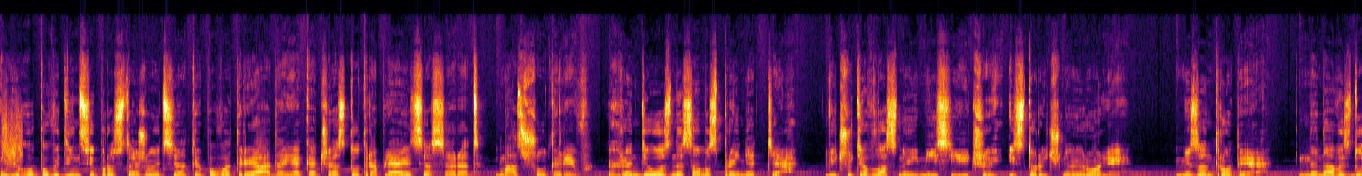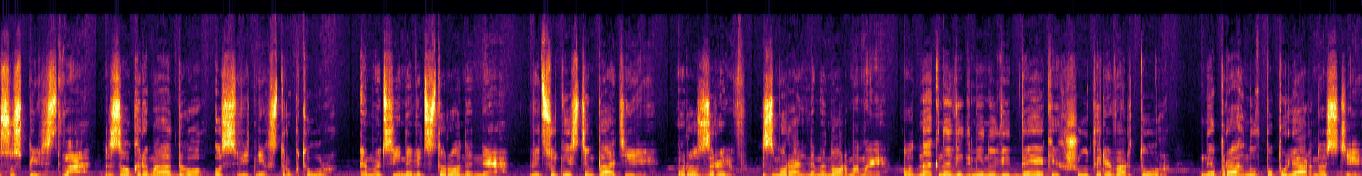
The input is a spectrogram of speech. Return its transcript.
У його поведінці простежується типова тріада, яка часто трапляється серед мас-шутерів, грандіозне самосприйняття, відчуття власної місії чи історичної ролі, мізантропія, ненависть до суспільства, зокрема до освітніх структур, емоційне відсторонення, відсутність емпатії. Розрив з моральними нормами. Однак, на відміну від деяких шутерів, Артур не прагнув популярності.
